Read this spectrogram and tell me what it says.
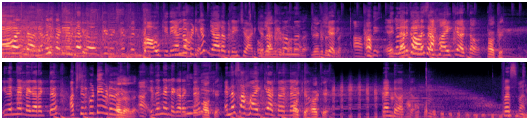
പാടില്ല ഞങ്ങൾ നോക്കി നിൽക്കുന്നുണ്ട്. ആ ഓക്കെ. ദേവിക പിടിക്കും. ഞാൻ അഭിനയിച്ച് കാണിക്കാം. അല്ലേ? ശരി. ആ എല്ലാവർക്കും നിങ്ങൾക്ക് എന്നെ സഹായിക്കാം കേട്ടോ. ഓക്കെ. ഇതന്നെയല്ലേ കറക്റ്റ്? അക്ഷരക്കുട്ടി ഇവിടെ അതെ വരും ആ ഇതന്നെയല്ലേ കറക്റ്റ്? Okay. എന്നെ സഹായിക്കാം കേട്ടോ ഓക്കെ എല്ലാവർക്കും. ഓക്കെ രണ്ട് വാക്ക്. ഫസ്റ്റ് വൺ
